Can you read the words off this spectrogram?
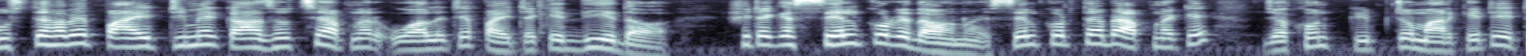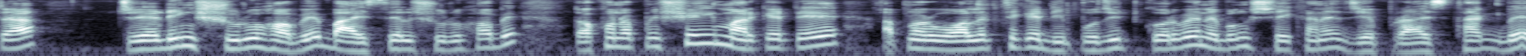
বুঝতে হবে, পাই টিমের কাজ হচ্ছে আপনার ওয়ালেটে পাইটাকে দিয়ে দেওয়া। সেটাকে সেল করে দেওয়া নয়। সেল করতে হবে আপনাকে যখন ক্রিপ্টো মার্কেটে এটা ট্রেডিং শুরু হবে বাই সেল শুরু হবে, তখন আপনি সেই মার্কেটে আপনার ওয়ালেট থেকে ডিপোজিট করবেন এবং সেখানে যে প্রাইস থাকবে,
